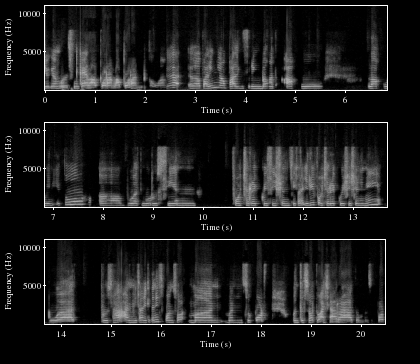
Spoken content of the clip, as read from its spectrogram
juga ngurusin kayak laporan-laporan keuangan. Juga, eee, paling yang paling sering banget aku lakuin itu, eee, buat ngurusin voucher requisition sih, Kak. Jadi voucher requisition ini buat perusahaan misalnya kita nih sponsor men men-support untuk suatu acara atau men-support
